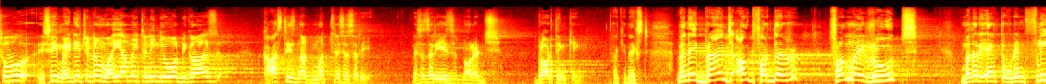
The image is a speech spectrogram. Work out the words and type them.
so you see my dear children why am i telling you all because caste is not much necessary necessary is knowledge broad thinking okay next when i branch out further from my roots mother earth wouldn't flee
